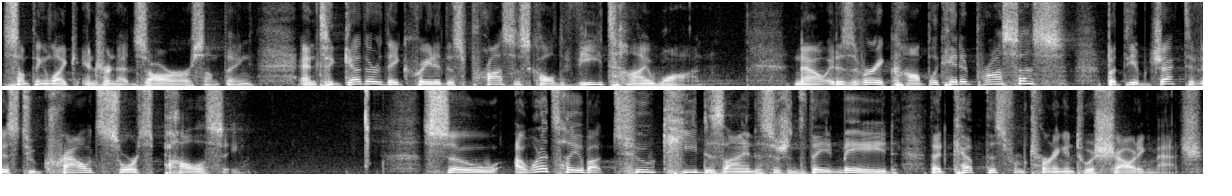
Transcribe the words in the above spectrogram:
something like Internet Czar or something, and together they created this process called vTaiwan. Now, it is a very complicated process, but the objective is to crowdsource policy. So, I want to tell you about two key design decisions they made that kept this from turning into a shouting match.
